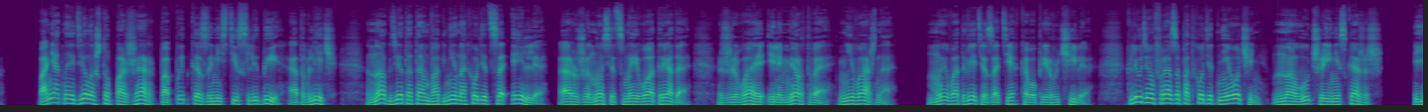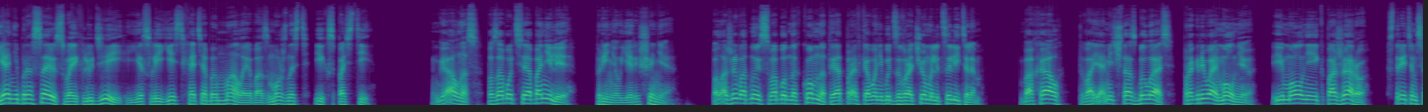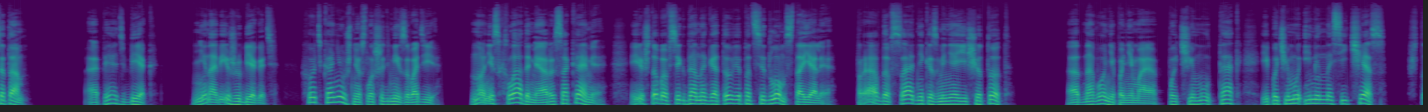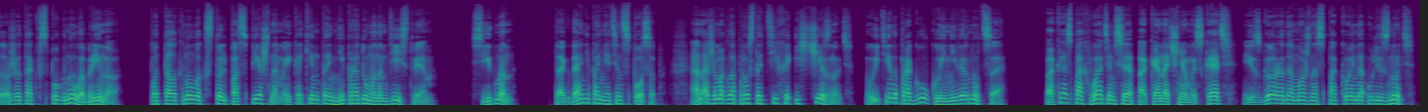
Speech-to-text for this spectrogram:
Понятное дело, что пожар — попытка замести следы, отвлечь. Но где-то там в огне находится Элли, оруженосец моего отряда. Живая или мертвая, неважно. Мы в ответе за тех, кого приручили. К людям фраза подходит не очень, но лучше и не скажешь. Я не бросаю своих людей, если есть хотя бы малая возможность их спасти. «Галнас, позаботься об Анилии», — принял я решение. «Положи в одну из свободных комнат и отправь кого-нибудь за врачом или целителем. Бахал, твоя мечта сбылась, прогревай молнию. И молнией к пожару. Встретимся там». Опять бег. Ненавижу бегать. Хоть конюшню с лошадьми заводи. Но не с хладами, а рысаками. И чтобы всегда наготове под седлом стояли. Правда, всадник из меня еще тот. Одного не понимаю, почему так и почему именно сейчас? Что же так вспугнуло Брино? Подтолкнуло к столь поспешным и каким-то непродуманным действиям? Сидман? Тогда непонятен способ. Она же могла просто тихо исчезнуть, уйти на прогулку и не вернуться. Пока спохватимся, пока начнем искать, из города можно спокойно улизнуть.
